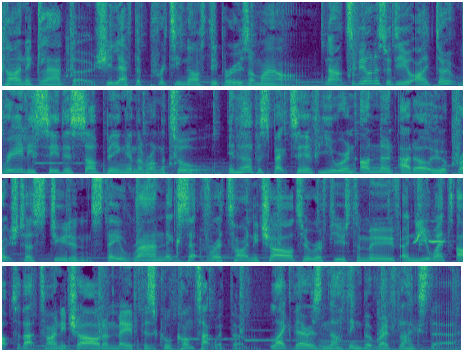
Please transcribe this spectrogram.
Kinda glad though, she left a pretty nasty bruise on my arm. Now, to be honest with you, I don't really see this sub being in the wrong at all. In her perspective, you were an unknown adult who approached her students. They ran except for a tiny child who refused to move, and you went up to that tiny child and made physical contact with them. Like there is nothing but red flags there.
